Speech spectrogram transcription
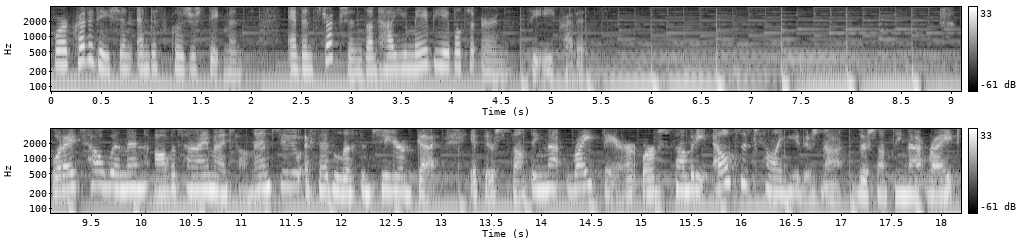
for accreditation and disclosure statements and instructions on how you may be able to earn CE credits. What I tell women all the time, and I tell men too, I said, listen to your gut. If there's something not right there, or if somebody else is telling you there's not there's something not right,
